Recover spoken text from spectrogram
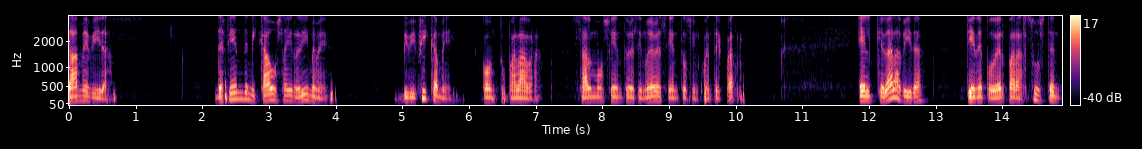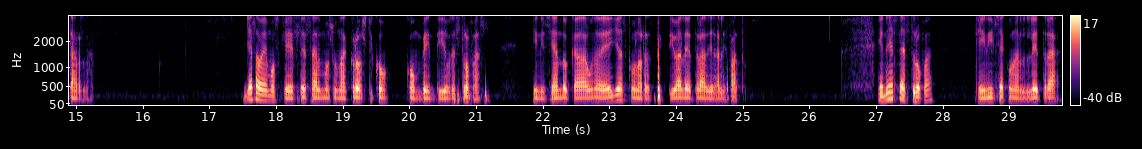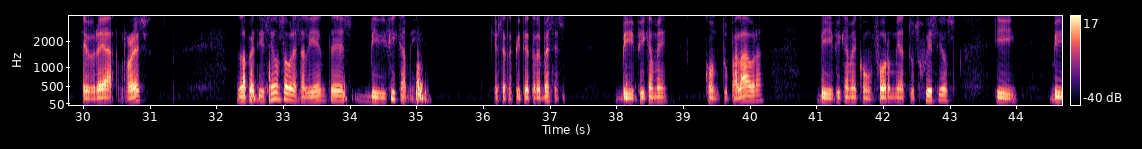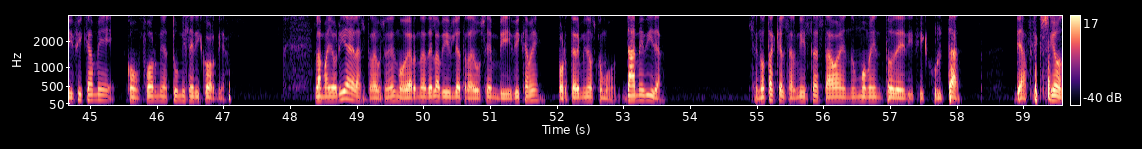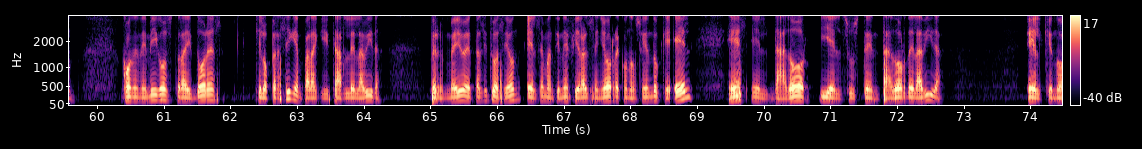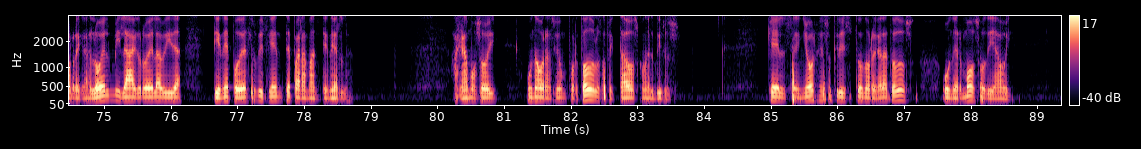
Dame vida. Defiende mi causa y redímeme. Vivifícame con tu palabra. Salmo 119, 154. El que da la vida tiene poder para sustentarla. Ya sabemos que este salmo es un acróstico con 22 estrofas, iniciando cada una de ellas con la respectiva letra del alefato. En esta estrofa que inicia con la letra hebrea Resh, la petición sobresaliente es vivifícame, que se repite tres veces. Vivifícame con tu palabra, vivifícame conforme a tus juicios y vivifícame conforme a tu misericordia. La mayoría de las traducciones modernas de la Biblia traducen vivifícame por términos como dame vida. Se nota que el salmista estaba en un momento de dificultad de aflicción, con enemigos traidores que lo persiguen para quitarle la vida. Pero en medio de tal situación, él se mantiene fiel al Señor, reconociendo que Él es el dador y el sustentador de la vida. El que nos regaló el milagro de la vida tiene poder suficiente para mantenerla. Hagamos hoy una oración por todos los afectados con el virus. Que el Señor Jesucristo nos regala a todos un hermoso día hoy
